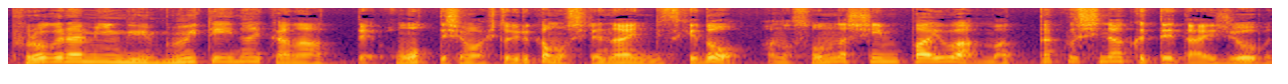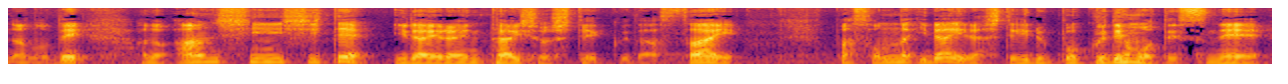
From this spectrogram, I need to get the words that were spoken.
プログラミングに向いていないかなって思ってしまう人いるかもしれないんですけど、あの、そんな心配は全くしなくて大丈夫なので、あの、安心してイライラに対処してください。まあ、そんなイライラしている僕でもですね、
